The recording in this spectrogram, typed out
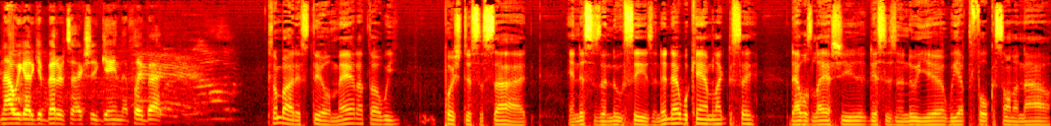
now we got to get better to actually gain that play back. Somebody's still mad. I thought we pushed this aside, and this is a new season. Isn't that what Cam like to say? That was last year. This is a new year. We have to focus on it now.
